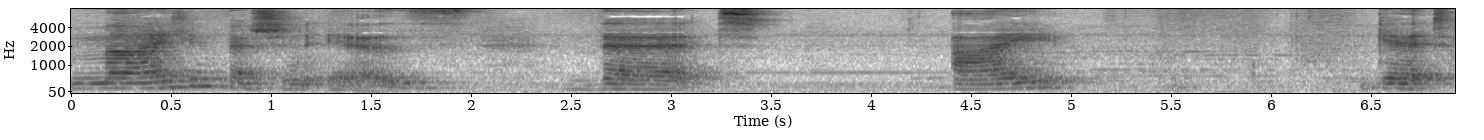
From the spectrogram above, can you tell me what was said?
my confession is that I get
